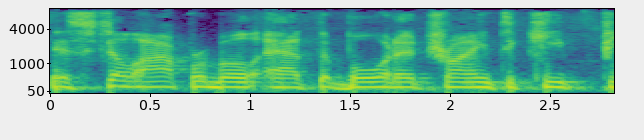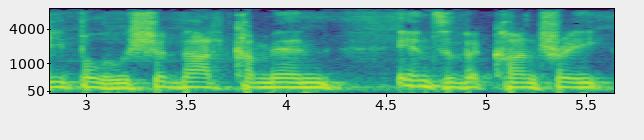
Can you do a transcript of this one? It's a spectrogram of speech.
is still operable at the border, trying to keep people who should not come in into the country.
